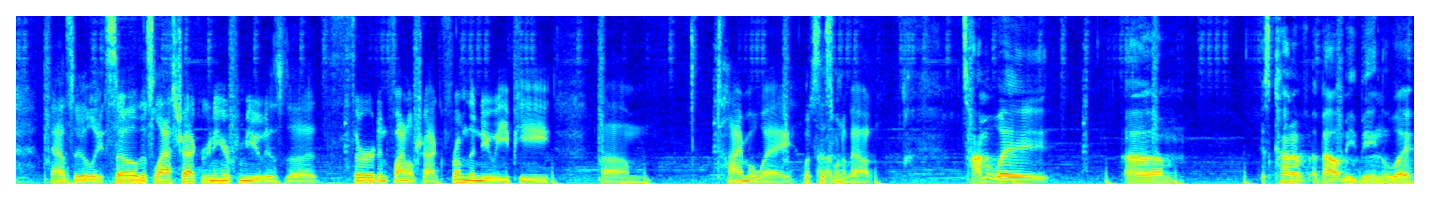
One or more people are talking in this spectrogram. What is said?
Absolutely. So this last track we're gonna hear from you is the third and final track from the new EP, um, "Time Away." What's this Time one Away. about? Time away um it's kind of about me being away.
